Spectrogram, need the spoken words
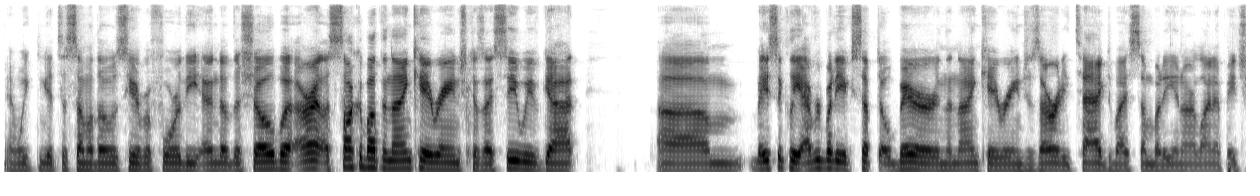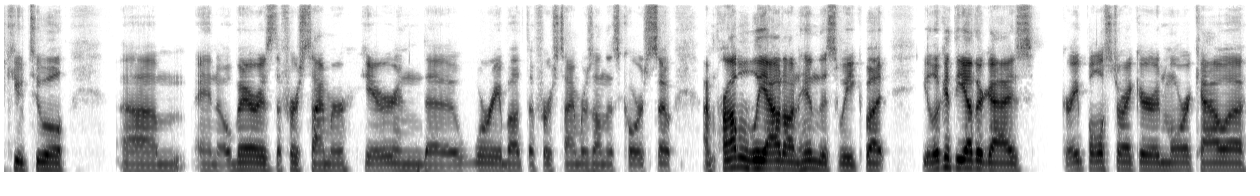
And we can get to some of those here before the end of the show. But all right, let's talk about the 9K range because I see we've got um, basically everybody except Åberg in the 9K range is already tagged by somebody in our lineup HQ tool. Um, and Åberg is the first timer here, and uh, worry about the first timers on this course. So I'm probably out on him this week. But you look at the other guys, great ball striker in Morikawa,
